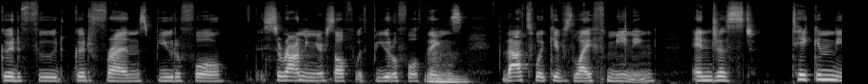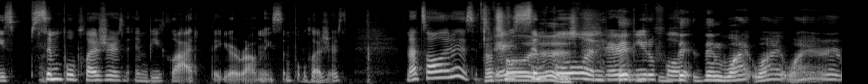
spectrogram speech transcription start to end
good food, good friends, beautiful, surrounding yourself with beautiful things. Mm-hmm. That's what gives life meaning, and just take in these simple pleasures and be glad that you're around these simple mm-hmm. pleasures. That's all it is. It's That's very simple it and very Then- beautiful. th- then why why why are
